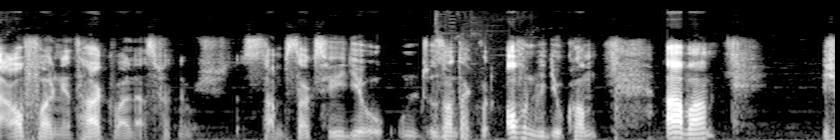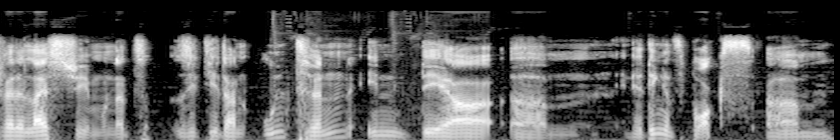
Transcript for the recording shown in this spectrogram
darauffolgenden Tag, weil das wird nämlich das Samstagsvideo und Sonntag wird auch ein Video kommen. Aber ich werde Livestreamen und das seht ihr dann unten in der ähm, in der Dingensbox. Ähm,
